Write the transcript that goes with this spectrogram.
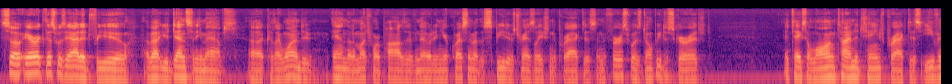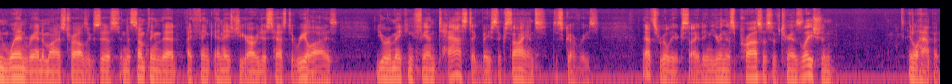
So, Eric, this was added for you about your density maps, uh, because I wanted to end on a much more positive note in your question about the speed of translation to practice. And the first was don't be discouraged. It takes a long time to change practice, even when randomized trials exist, and it's something that I think NHGRI just has to realize. You are making fantastic basic science discoveries. That's really exciting. You're in this process of translation. It'll happen.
